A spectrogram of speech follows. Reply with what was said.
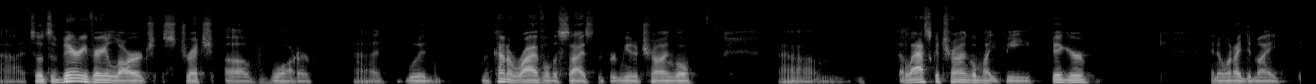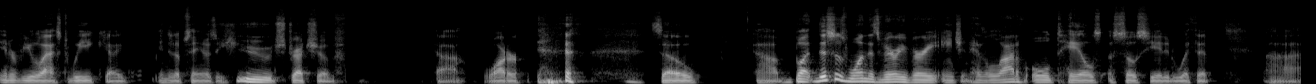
Uh, so it's a very, very large stretch of water. Uh, would kind of rival the size of the Bermuda Triangle. Um, Alaska Triangle might be bigger. I know when I did my interview last week, I ended up saying it was a huge stretch of uh, water. so, uh, but this is one that's very, very ancient, has a lot of old tales associated with it. Uh,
